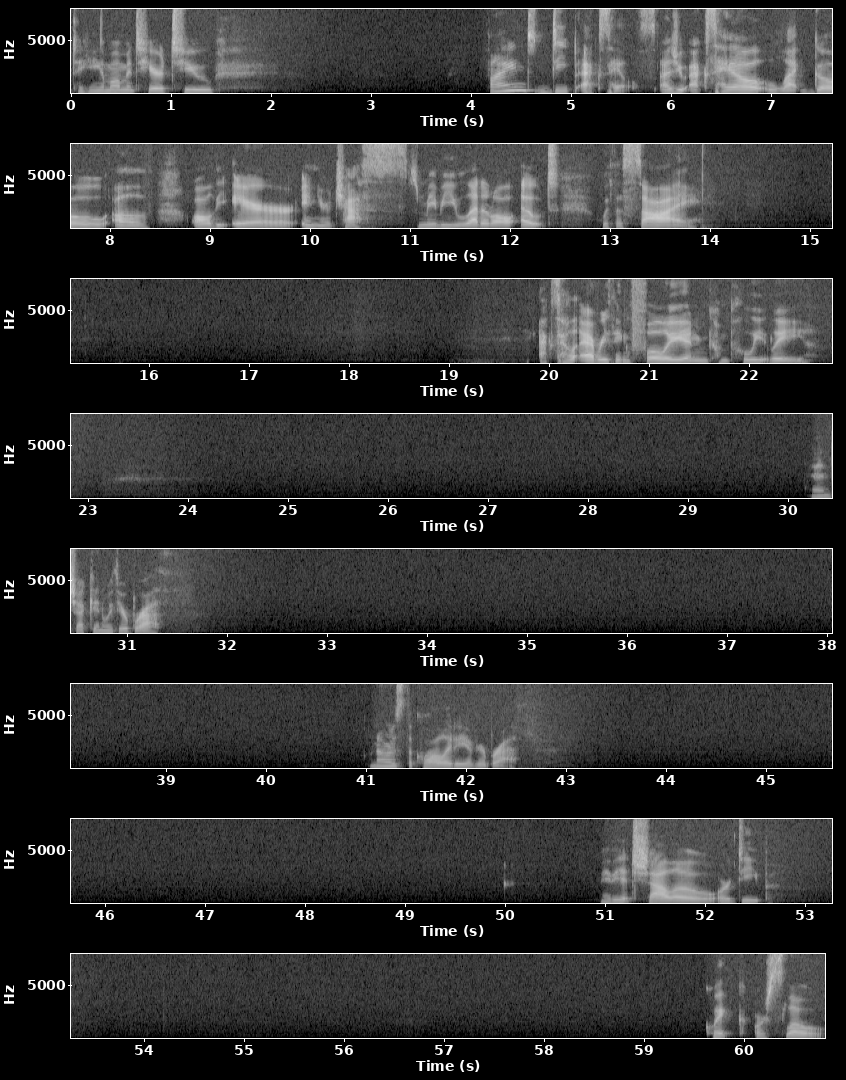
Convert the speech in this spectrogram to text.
Taking a moment here to find deep exhales. As you exhale, let go of all the air in your chest. Maybe you let it all out with a sigh. Exhale everything fully and completely. And check in with your breath. Notice the quality of your breath. Maybe it's shallow or deep. Quick or slow.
